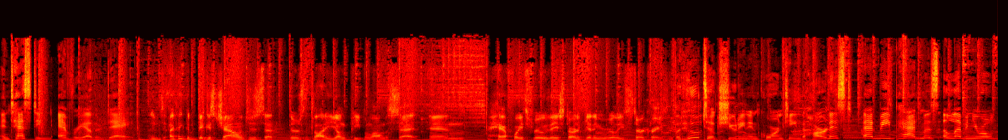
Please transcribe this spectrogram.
and testing every other day. I think the biggest challenge is that there's a lot of young people on the set, and halfway through they started getting really stir crazy. But who took shooting in quarantine the hardest? That'd be Padma's 11 year old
